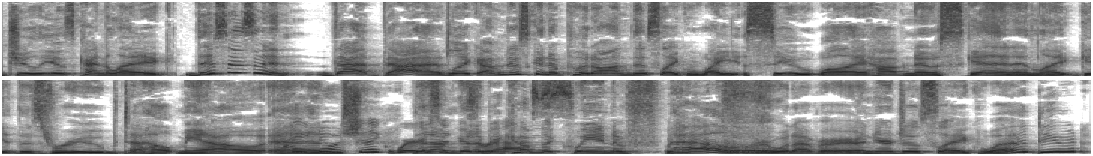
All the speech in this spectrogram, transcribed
Julia's kind of like, this isn't that bad. Like, I'm just going to put on this like white suit while I have no skin and like get this rube to help me out. And I know she like wears then I'm going to dress. become the queen of hell or whatever. And you're just like, what, dude?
